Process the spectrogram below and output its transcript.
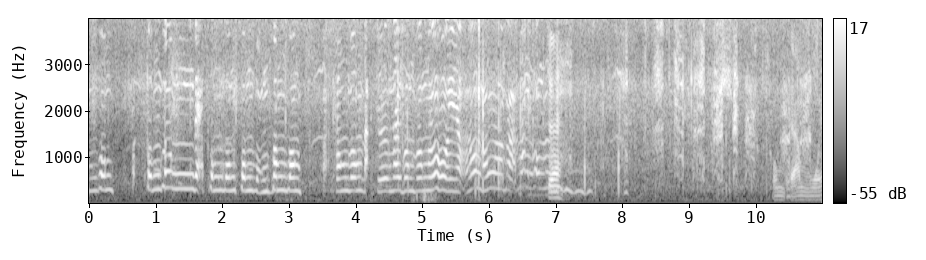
bong bong bong bong đẹp bong bong bong bong bong bong bong bong đặt trường đây bong bong ôi, nhỏ nó bạn bong bong Chê. không phải ăn muối.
